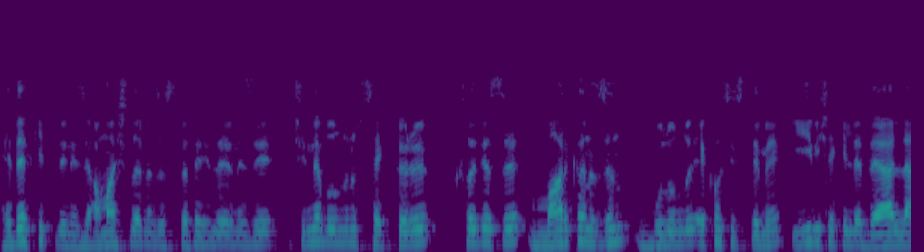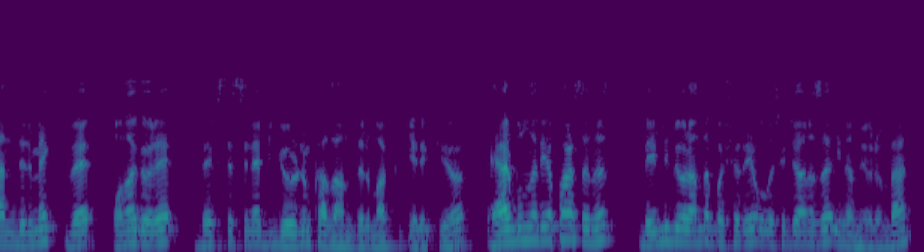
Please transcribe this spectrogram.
Hedef kitlenizi, amaçlarınızı, stratejilerinizi, içinde bulunduğunuz sektörü Kısacası markanızın bulunduğu ekosistemi iyi bir şekilde değerlendirmek ve ona göre web sitesine bir görünüm kazandırmak gerekiyor. Eğer bunları yaparsanız belli bir oranda başarıya ulaşacağınıza inanıyorum ben.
